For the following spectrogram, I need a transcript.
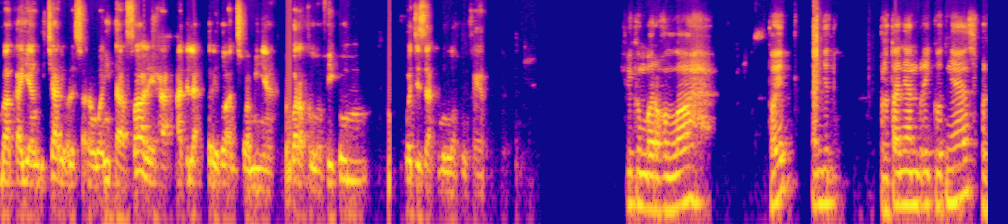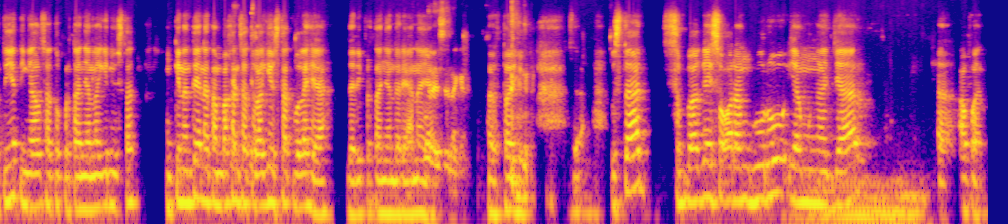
maka yang dicari oleh seorang wanita salehah adalah keridhaan suaminya. Barakallahu fikum wa jazakumullahu khair. Fikum barakallah. Taib, lanjut pertanyaan berikutnya. Sepertinya tinggal satu pertanyaan lagi nih Ustadz. Mungkin nanti Anda tambahkan satu lagi Ustadz boleh ya dari pertanyaan dari Ana ya. Boleh silakan. Ustadz, sebagai seorang guru yang mengajar, uh, apa?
